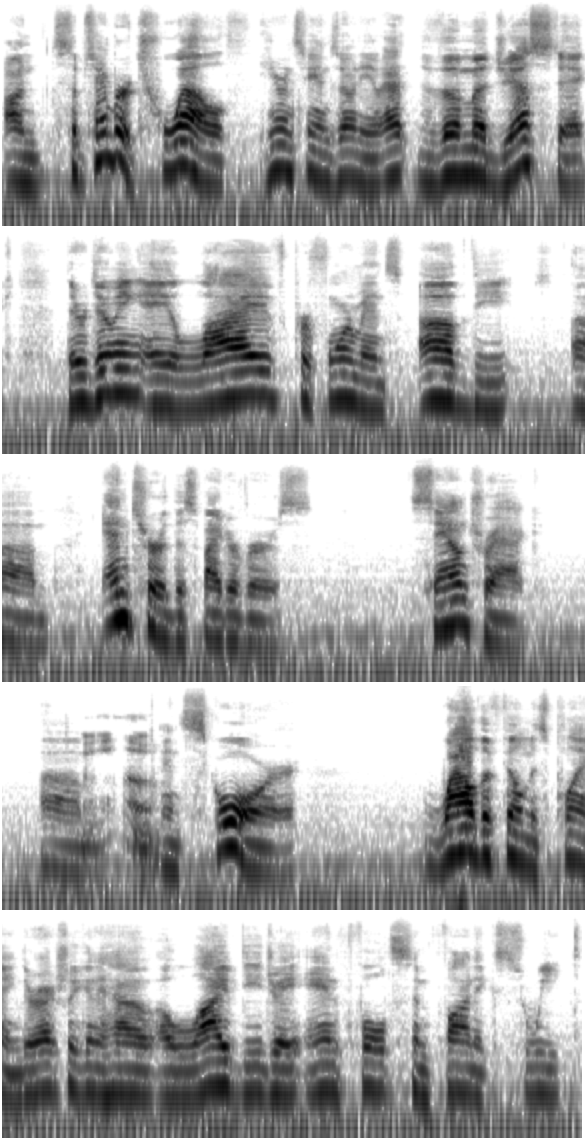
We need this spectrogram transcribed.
on September 12th here in San Antonio at the Majestic, they're doing a live performance of the um, Into the Spider Verse soundtrack um, Oh. and score while the film is playing. They're actually going to have a live DJ and full symphonic suite.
